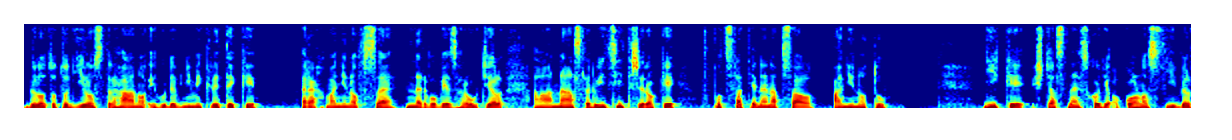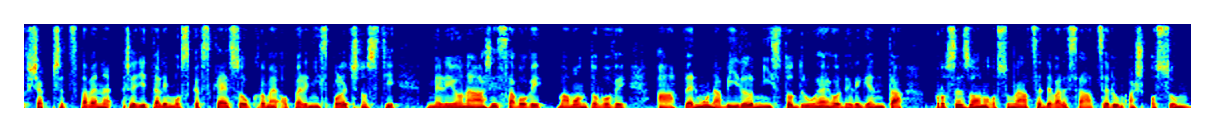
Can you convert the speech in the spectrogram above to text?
bylo toto dílo strháno i hudebními kritiky – Rachmaninov se nervově zhroutil a následující tři roky v podstatě nenapsal ani notu. Díky šťastné schodě okolností byl však představen řediteli moskevské soukromé operní společnosti, milionáři Savovi Mamontovovi a ten mu nabídl místo druhého dirigenta pro sezónu 1897 až 8.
